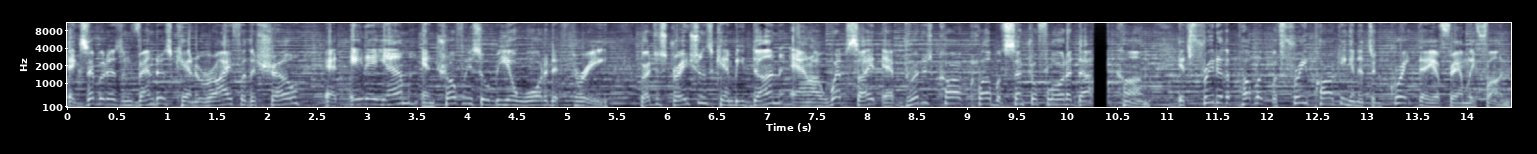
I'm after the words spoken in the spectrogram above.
Exhibitors and vendors can arrive for the show at 8 a.m. and trophies will be awarded at 3. Registrations can be done on our website at BritishCarClubOfCentralFlorida.com. It's free to the public with free parking and it's a great day of family fun.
